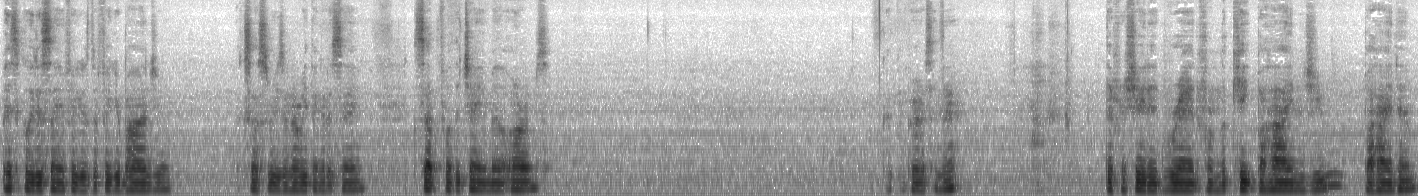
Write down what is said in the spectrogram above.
Basically the same figure as the figure behind you. Accessories and everything are the same, except for the chainmail arms. Good comparison there different shaded red from the cape behind you, behind him.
